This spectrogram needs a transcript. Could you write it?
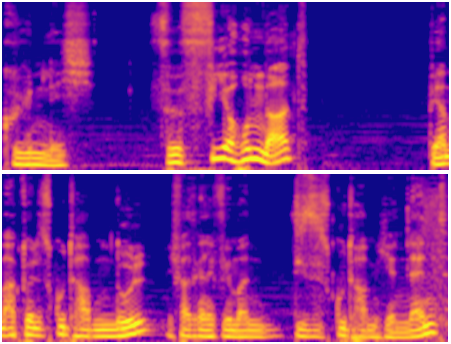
grünlich. Für 400. Wir haben aktuelles Guthaben 0. Ich weiß gar nicht, wie man dieses Guthaben hier nennt.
